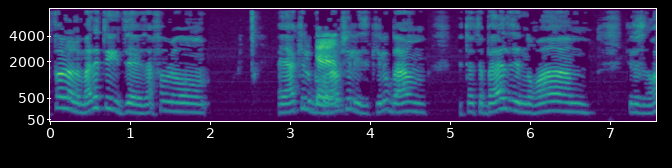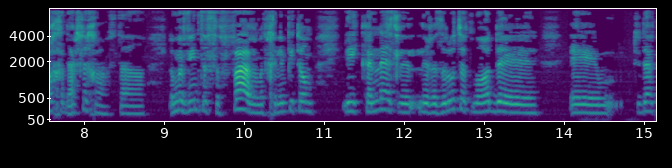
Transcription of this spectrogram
אף פעם לא למדתי את זה, זה אף פעם לא... היה כאילו כן. בעולם שלי, זה כאילו בא, אתה, אתה בא על זה נורא, כאילו זה נורא חדש לך, אז אתה לא מבין את השפה, ומתחילים פתאום להיכנס ל- לרזולוציות מאוד, אה, את יודעת,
